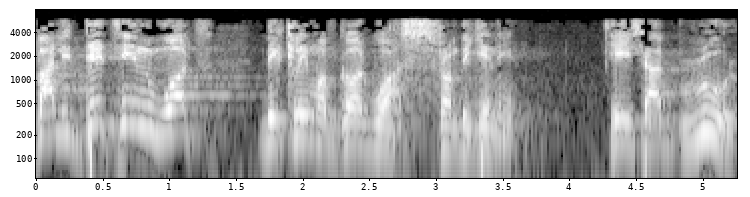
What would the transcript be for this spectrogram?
validating what the claim of God was from beginning. He shall rule,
